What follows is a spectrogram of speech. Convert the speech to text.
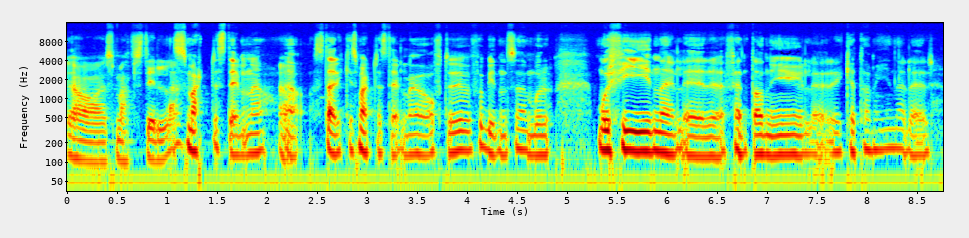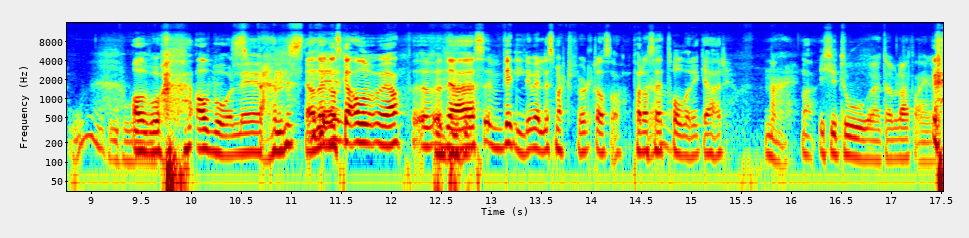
Ja, smertestillende? Smertestillende, ja. ja. Sterke smertestillende. Ofte i forbindelse med mor morfin eller fentanyl eller ketamin eller uh, alvor alvorlig Spenstig! Ja, det er ganske alvor, ja, det er veldig, veldig smertefullt, altså. Paracet ja. holder ikke her. Nei. Nei. Ikke to uh, tabletter engang.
